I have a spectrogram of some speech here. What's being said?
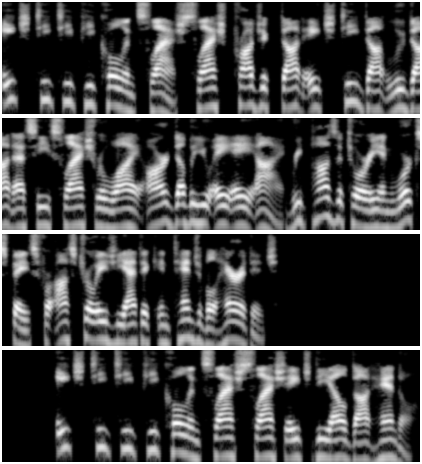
http colon slash slash project.ht.lu.se slash RWAAI, repository and workspace for Austroasiatic Intangible Heritage. http colon slash slash hdl.handle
